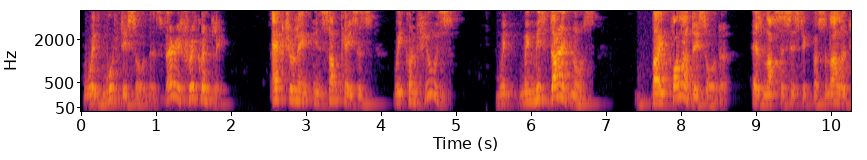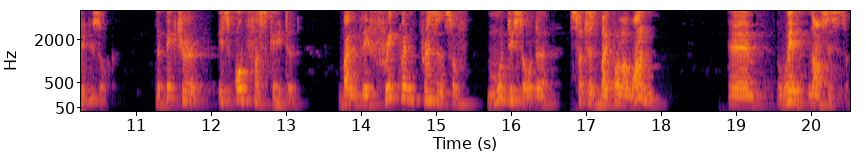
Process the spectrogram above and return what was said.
with mood disorders very frequently. Actually, in some cases, we confuse, we, we misdiagnose bipolar disorder as narcissistic personality disorder. The picture is obfuscated by the frequent presence of mood disorder such as bipolar 1 um, with narcissism.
